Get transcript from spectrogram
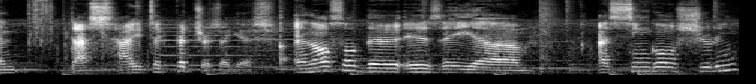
and that's how you take pictures I guess and also there is a um, a single shooting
